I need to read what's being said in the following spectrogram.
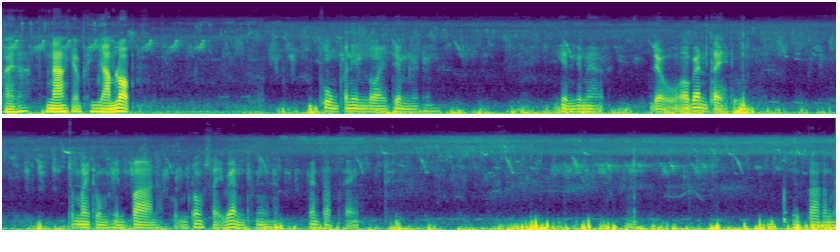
ไปแล้วนาแกพยายามรอบพุงพนินลอยเต็มเลย เห็นกันไหมครับเดี๋ยวเอาแว่นใส่ดู ไมผมเห็นปลานะผมต้องใส่แว่นตรงนี้นะแว่นตัดแสง เห็นปลากันไหม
